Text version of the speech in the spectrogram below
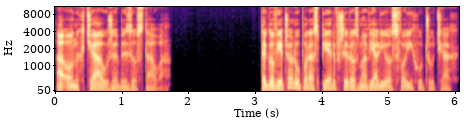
a on chciał, żeby została. Tego wieczoru po raz pierwszy rozmawiali o swoich uczuciach.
